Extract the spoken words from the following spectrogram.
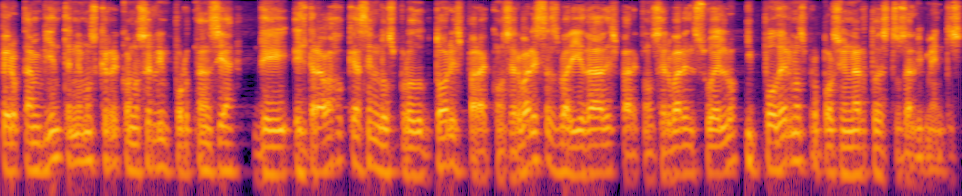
pero también tenemos que reconocer la importancia del trabajo que hacen los productores para conservar esas variedades, para conservar el suelo y podernos proporcionar todos estos alimentos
